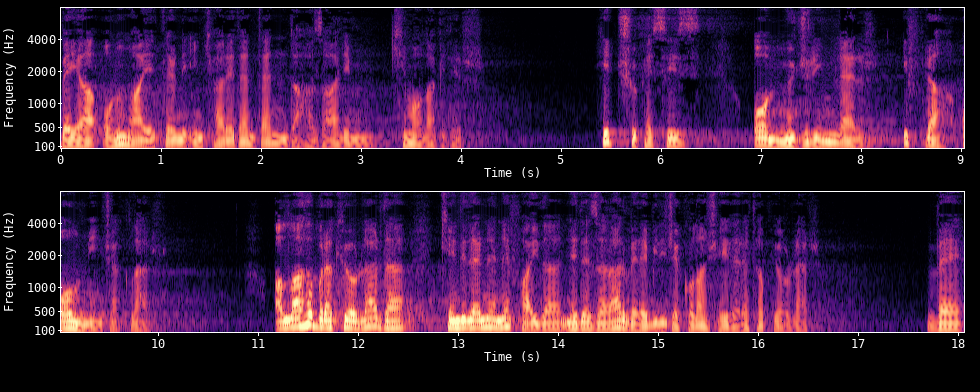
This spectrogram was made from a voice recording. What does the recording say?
veya onun ayetlerini inkar edenden daha zalim kim olabilir? Hiç şüphesiz o mücrimler iflah olmayacaklar. Allah'ı bırakıyorlar da kendilerine ne fayda ne de zarar verebilecek olan şeylere tapıyorlar. Ve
